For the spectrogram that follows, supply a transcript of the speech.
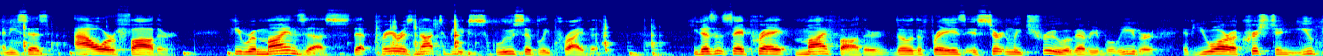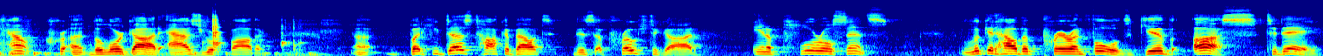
and he says, Our Father. He reminds us that prayer is not to be exclusively private. He doesn't say, Pray, my Father, though the phrase is certainly true of every believer. If you are a Christian, you count uh, the Lord God as your Father. Uh, but he does talk about this approach to God in a plural sense. Look at how the prayer unfolds. Give us today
